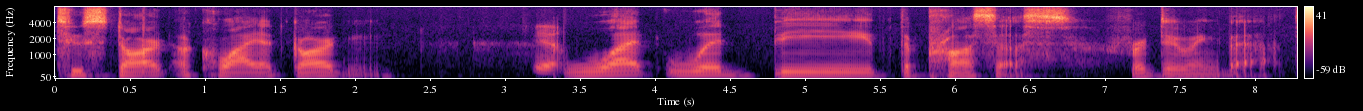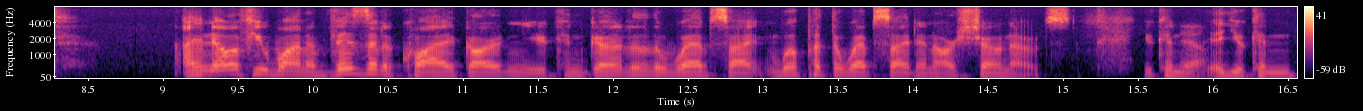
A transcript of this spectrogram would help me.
to start a quiet garden, yeah. what would be the process for doing that? I know if you want to visit a quiet garden, you can go to the website, and we'll put the website in our show notes. You can yeah. you can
